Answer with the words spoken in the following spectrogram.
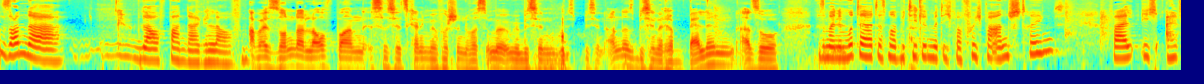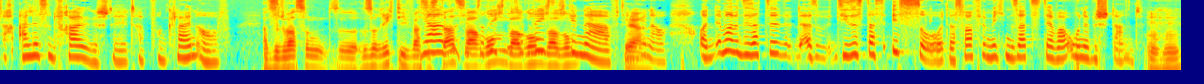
Sonderlaufbahn da gelaufen. Aber Sonderlaufbahn ist das jetzt, kann ich mir vorstellen, du warst immer irgendwie ein bisschen, bisschen anders, ein bisschen Rebellen. Also, also meine Mutter hat das mal betitelt mit, ich war furchtbar anstrengend, weil ich einfach alles in Frage gestellt habe, von klein auf. Also du warst so, so, so richtig, was ja, ist das? Warum, so richtig, warum, ich richtig warum? genervt, ja, Ja. genau. Und immer wenn sie sagte, also dieses, das ist so, das war für mich ein Satz, der war ohne Bestand. Mhm.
